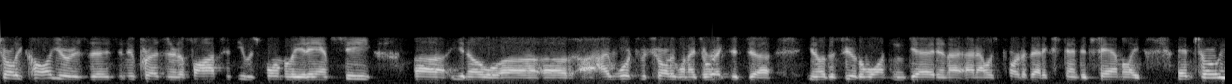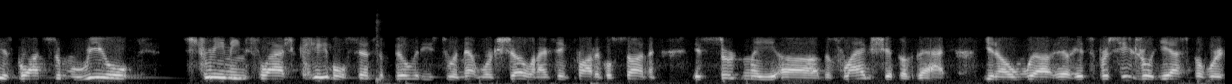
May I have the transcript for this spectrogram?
Charlie Collier is the, is the new president of Fox, and he was formerly at AMC. Uh, you know, uh, uh, I worked with Charlie when I directed, uh, you know, The Fear of the Walking Dead, and I, and I was part of that extended family. And Charlie has brought some real streaming slash cable sensibilities to a network show, and I think Prodigal Son is certainly uh, the flagship of that. You know, uh, it's procedural, yes, but we're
